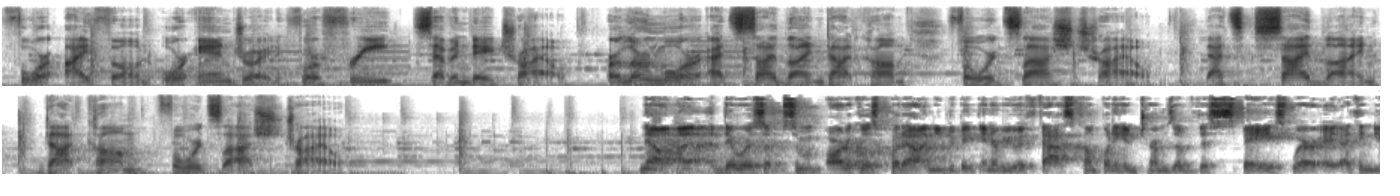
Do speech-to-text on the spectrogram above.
for iPhone or Android for a free seven day trial. Or learn more at sideline.com forward slash trial. That's sideline.com forward slash trial. Now, uh, there was some, some, articles put out, and you did a big interview with Fast Company in terms of the space, where I think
